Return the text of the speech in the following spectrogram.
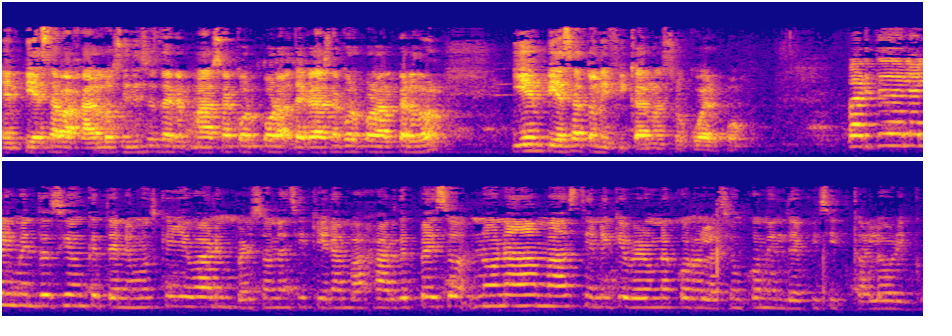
empieza a bajar los índices de masa corporal, de grasa corporal, perdón, y empieza a tonificar nuestro cuerpo. Parte de la alimentación que tenemos que llevar en personas que quieran bajar de peso no nada más tiene que ver una correlación con el déficit calórico.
